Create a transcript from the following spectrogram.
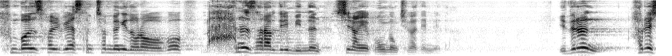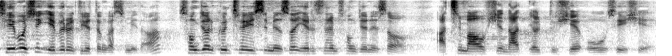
한 번 설교에 3천 명이 돌아오고 많은 사람들이 믿는 신앙의 공동체가 됩니다. 이들은 하루에 세 번씩 예배를 드렸던 것 같습니다. 성전 근처에 있으면서 예루살렘 성전에서 아침 9시에, 낮 12시에, 오후 3시에.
